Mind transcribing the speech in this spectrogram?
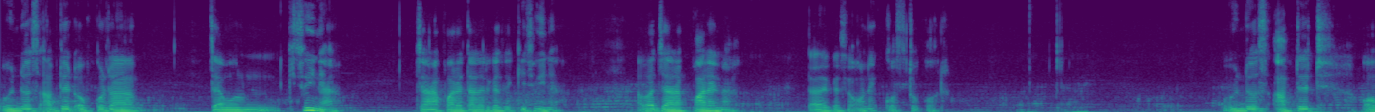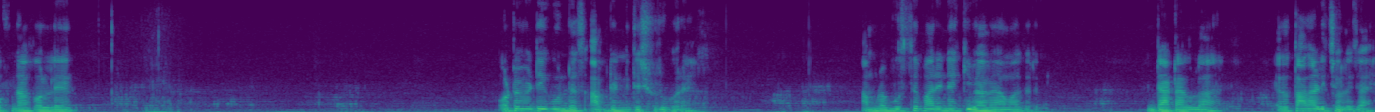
উইন্ডোজ আপডেট অফ করা তেমন কিছুই না। যারা পারে তাদের কাছে কিছুই না। আবার যারা পারে না, তাদের কাছে অনেক কষ্টকর। উইন্ডোজ আপডেট অফ না করলে অটোমেটিক উইন্ডোজ আপডেট নিতে শুরু করে। আমরা বুঝতে পারি না কীভাবে আমাদের ডাটাগুলা এত তাড়াতাড়ি চলে যায়।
